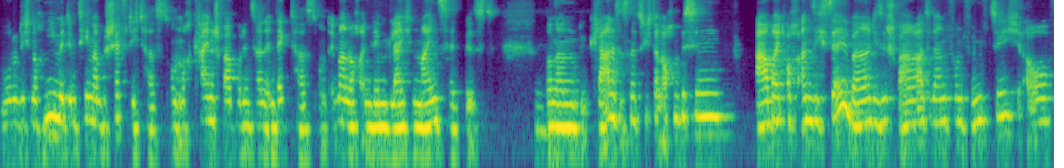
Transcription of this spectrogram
wo du dich noch nie mit dem Thema beschäftigt hast und noch keine Sparpotenziale entdeckt hast und immer noch in dem gleichen Mindset bist. Mhm. Sondern klar, das ist natürlich dann auch ein bisschen Arbeit auch an sich selber, diese Sparrate dann von 50 auf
